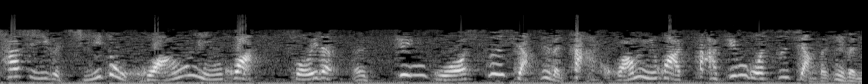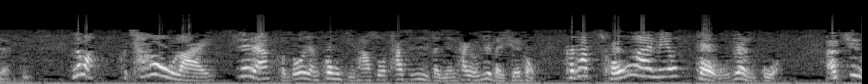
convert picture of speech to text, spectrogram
他是一个极度皇民化，所谓的呃军国思想，日本大皇民化、大军国思想的日本人。那么后来虽然很多人攻击他说他是日本人，他有日本血统，可他从来没有否认过。而据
